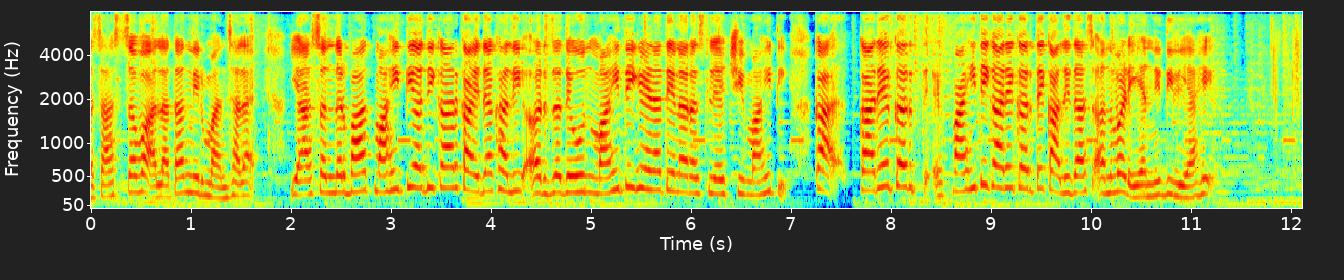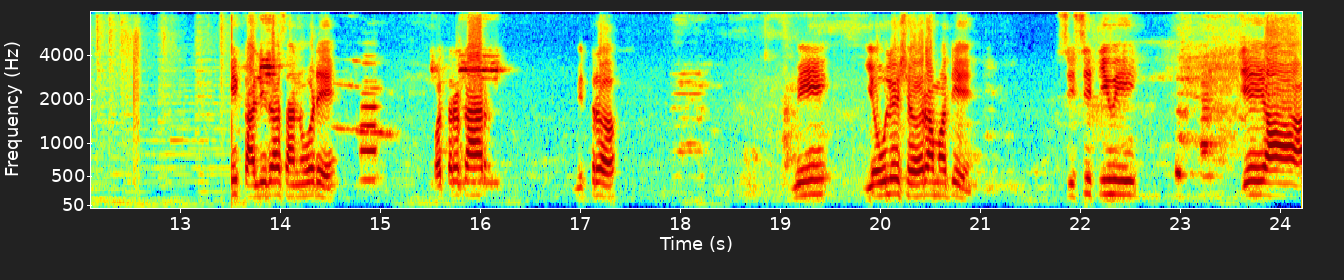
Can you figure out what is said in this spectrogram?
असा सवाल आता निर्माण झालाय. या संदर्भात माहिती अधिकार कायद्याखाली अर्ज देऊन माहिती घेण्यात येणार असल्याची माहिती का कार्यकर्ते माहिती कार्यकर्ते कालिदास अनवडे यांनी दिली आहे. मी कालिदास अनवडे पत्रकार मित्र. मी येवले शहरामध्ये सी सी टी व्ही जे या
